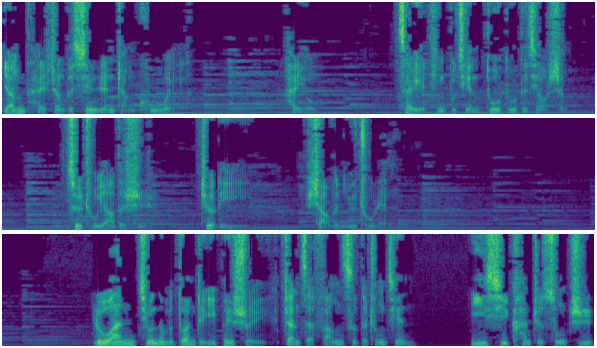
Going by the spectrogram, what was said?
阳台上的仙人掌枯萎了，还有，再也听不见多多的叫声。最主要的是，这里少了女主人。陆安就那么端着一杯水站在房子的中间，依稀看着宋芝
